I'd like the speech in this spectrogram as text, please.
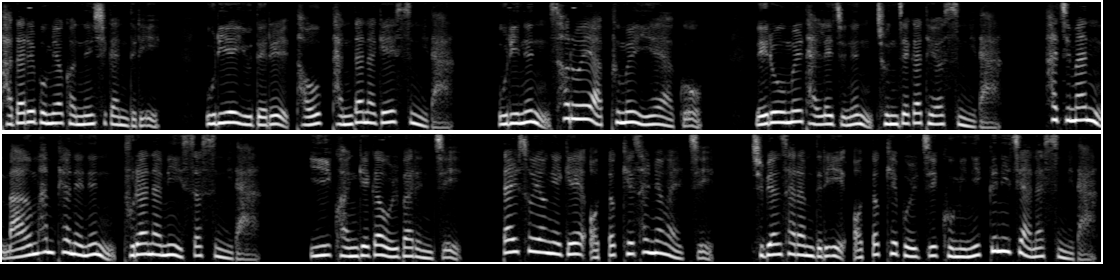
바다를 보며 걷는 시간들이 우리의 유대를 더욱 단단하게 했습니다. 우리는 서로의 아픔을 이해하고 외로움을 달래주는 존재가 되었습니다. 하지만 마음 한편에는 불안함이 있었습니다. 이 관계가 올바른지, 딸 소영에게 어떻게 설명할지, 주변 사람들이 어떻게 볼지 고민이 끊이지 않았습니다.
